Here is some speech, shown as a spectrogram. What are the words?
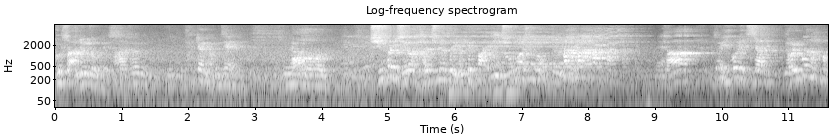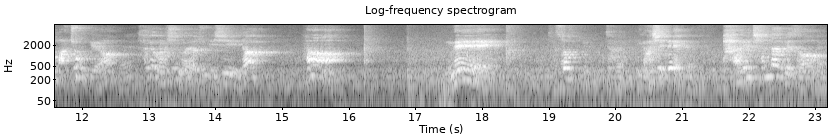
벌써 안 좋은 정도 됐어요. 아, 저는 이 태견 영재. 어, 지금까지 제가 가르치면서 이렇게 빨리 적응하신 건 없어요. 자, 그럼 이번에 진짜 열 번을 한번 맞춰볼게요. 타격을 하시는 거예요. 준비 시작. 하나, 네, 스톱. 자, 이거 하실 때 발을 찬다고 해서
